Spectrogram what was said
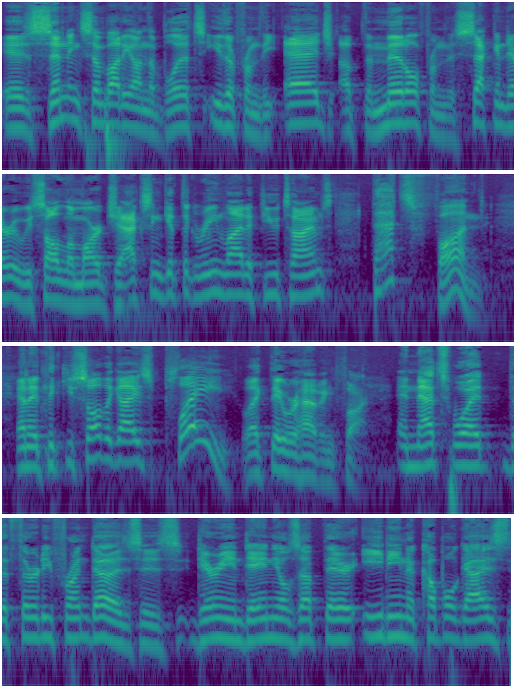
is sending somebody on the blitz either from the edge, up the middle, from the secondary, we saw Lamar Jackson get the green light a few times. That's fun. And I think you saw the guys play like they were having fun and that's what the 30 front does is Darrion Daniels up there eating a couple guys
